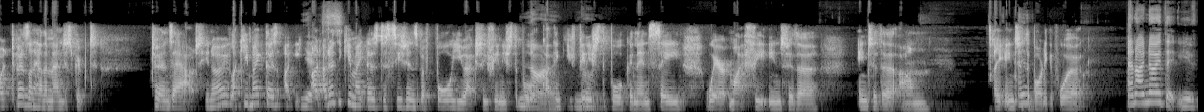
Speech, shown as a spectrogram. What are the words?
It depends on how the manuscript turns out you know like you make those yes. I, I, don't think you make those decisions before you actually finish the book no, i think you finish no. the book and then see where it might fit into the into the um into and, the body of work and I know that you've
